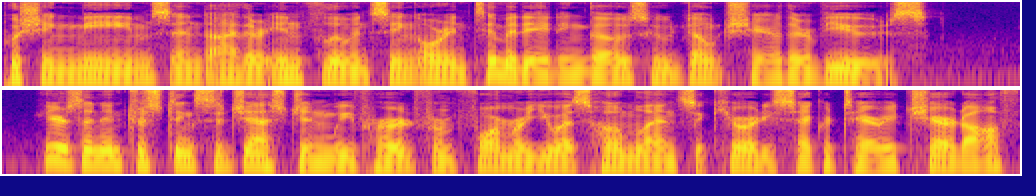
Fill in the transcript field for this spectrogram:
pushing memes, and either influencing or intimidating those who don't share their views. Here's an interesting suggestion we've heard from former U.S. Homeland Security Secretary Chertoff.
